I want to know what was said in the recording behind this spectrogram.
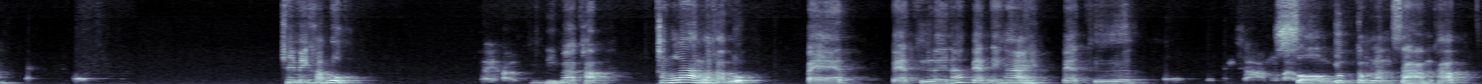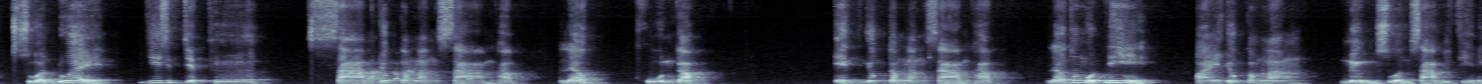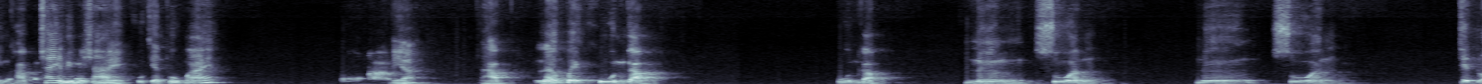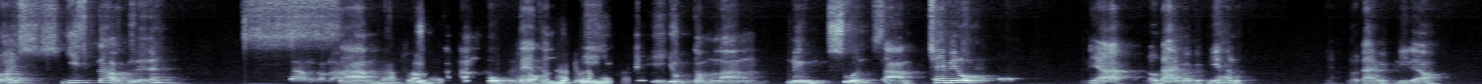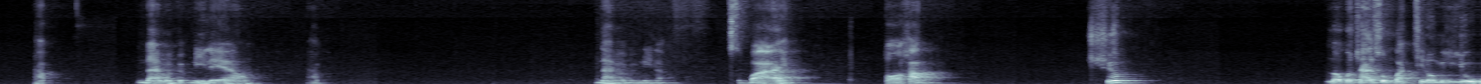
ใช่ไหมครับลูก ใช่ครับ ดีมากครับ ข้างล่างล่ะครับลูกแปดแปดคืออะไรนะแปดง่ายๆแปดคือสามครับสองยกกำลังสามครับ ส่วนด้วยยี่สิบเจ็ดคือสามยกกำลังสามครับ แล้วคูณกับ x ยกกำลังสามครับ แล้วทั้งหมดนี่ไปยกกำลังหนึ่งส่วนสามอีกทีหนึ่งครับ ใช่หรือไม่ใช่ครูเขียนถูกไหมโอ้ครับเนี่ยนะครับ แล้วไปคูณกับ คูณกับหนึ่งส่วนหนึ่งส่วนเจ็ดร้อยยี่สิบเก้าคืออะไรนะสามกำลังสามสามส่วนยกหกกำลัง หกเอ้ยแต่สองทั้งหมดสามยกกำลังนี่หกครับยกกำลังหนึ่งส่วนสามใช่ไหมลูกเนี่ยเราได้มาแบบเนี้ยลูกเนี่ยเราได้แบบนี้แล้วครับ ได้มาแบบนี้แล้วครับ ได้มาแบบนี้แล้วสบาย ต่อครับ ชึบ เราก็ใช้สมบัติที่เรามีอยู่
